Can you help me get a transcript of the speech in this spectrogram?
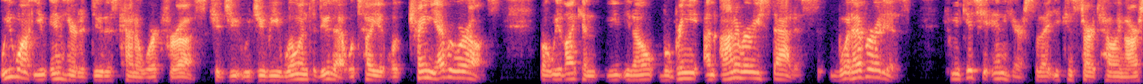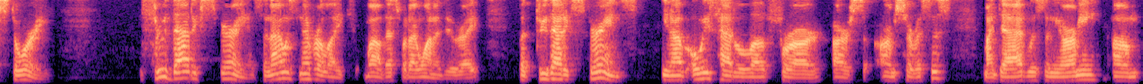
We want you in here to do this kind of work for us. Could you, would you be willing to do that? We'll tell you, we'll train you everywhere else, but we'd like an, you know, we'll bring you an honorary status, whatever it is. Can we get you in here so that you can start telling our story? Through that experience, and I was never like, wow, that's what I want to do, right? But through that experience, you know, I've always had a love for our, our armed services my dad was in the army, um,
